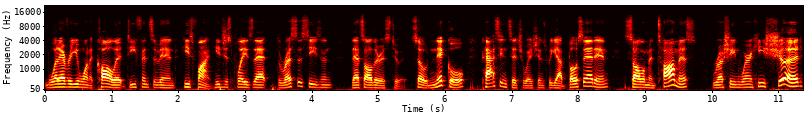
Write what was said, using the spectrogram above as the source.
whatever you want to call it defensive end he's fine. He just plays that the rest of the season that's all there is to it. So nickel passing situations we got Bosa in Solomon Thomas rushing where he should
